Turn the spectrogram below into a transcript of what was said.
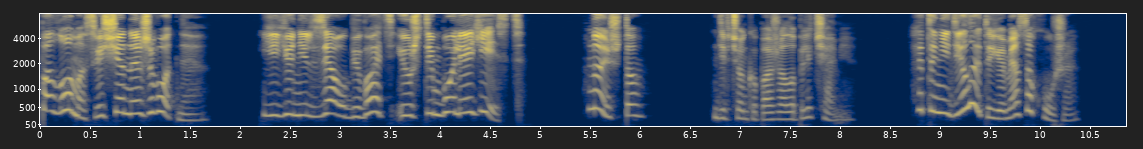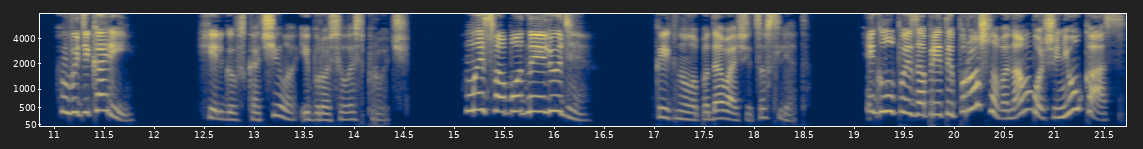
«Полома — священное животное. Ее нельзя убивать и уж тем более есть. Ну и что? Девчонка пожала плечами. Это не делает ее мясо хуже. Вы дикари. Хельга вскочила и бросилась прочь. Мы свободные люди. крикнула подавальщица вслед. «И глупые запреты прошлого нам больше не указ!»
